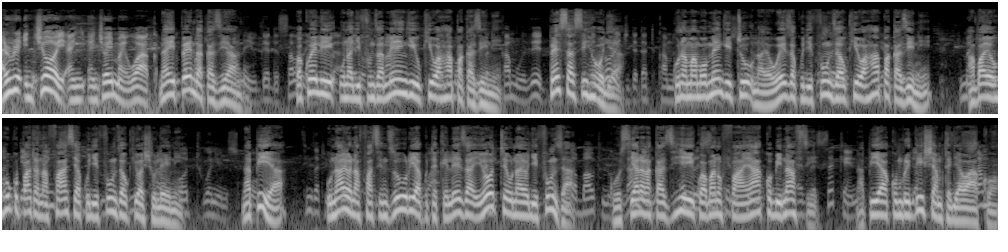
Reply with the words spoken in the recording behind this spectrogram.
I really enjoy I enjoy my work. Naipenda kazi yangu. Kwa kweli unajifunza mengi ukiwa hapa kazini. Pesa si hoja. Kuna mambo mengi tu unayoweza kujifunza ukiwa hapa kazini, ambayo hukupata nafasi ya kujifunza ukiwa shuleni, na pia unayo nafasi nzuri ya kutekeleza yote unayojifunza kuhusiana na kazi hii kwa manufaa yako binafsi na pia kumridhisha mteja wako.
